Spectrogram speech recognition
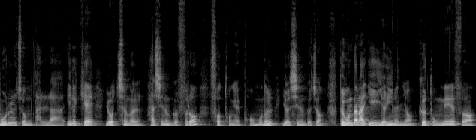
물을 좀 달라 이렇게 요청을 하시는 것으로 소통의 포문을 여시는 거죠. 더군다나 이 여인은요 그 동네에서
